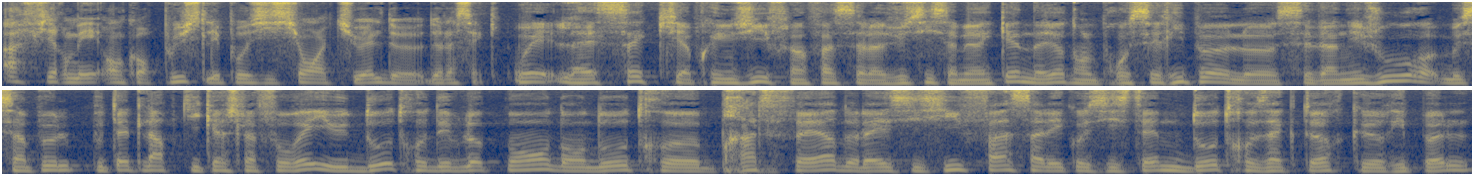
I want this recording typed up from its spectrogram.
affirmer encore plus les positions actuelles de, de la SEC. Oui, la SEC qui a pris une gifle hein, face à la justice américaine, d'ailleurs dans le procès Ripple euh, ces derniers jours, mais c'est un peu peut-être l'arbre qui cache la forêt. Il y a eu d'autres développements dans d'autres euh, bras de fer de la SEC face à l'écosystème, d'autres acteurs que Ripple.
